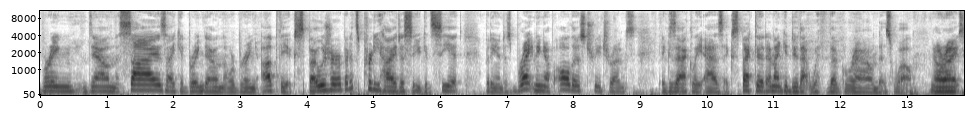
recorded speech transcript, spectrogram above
bring down the size. I could bring down or bring up the exposure, but it's pretty high just so you could see it. But again, just brightening up all those tree trunks exactly as expected. And I could do that with the ground as well. All right,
